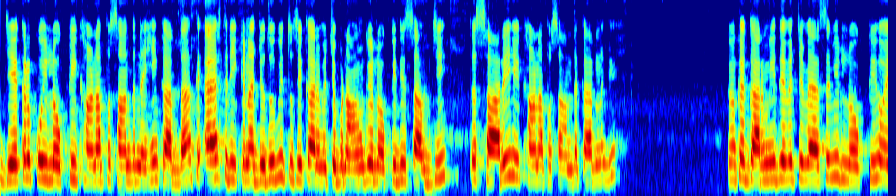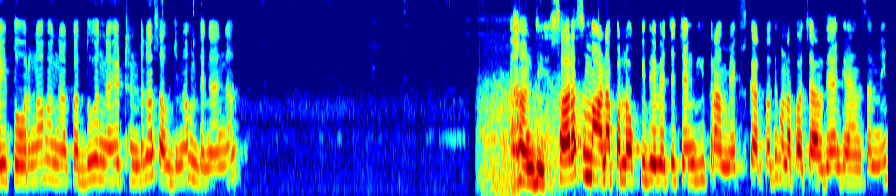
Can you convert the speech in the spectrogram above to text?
ਜੇਕਰ ਕੋਈ ਲੌਕੀ ਖਾਣਾ ਪਸੰਦ ਨਹੀਂ ਕਰਦਾ, ਤੇ ਇਸ ਤਰੀਕੇ ਨਾਲ ਜਦੋਂ ਵੀ ਤੁਸੀਂ ਘਰ ਵਿੱਚ ਬਣਾਓਗੇ ਲੌਕੀ ਦੀ ਸਬਜ਼ੀ, ਤੇ ਸਾਰੇ ਹੀ ਖਾਣਾ ਪਸੰਦ ਕਰਨਗੇ। ਕਿਉਂਕਿ ਗਰਮੀ ਦੇ ਵਿੱਚ ਵੈਸੇ ਵੀ ਲੌਕੀ ਹੋਈ ਤੋਰੀਆਂ ਹੋਈਆਂ, ਕੱਦੂ ਹੋਈਆਂ, ਇਹ ਠੰਡੀਆਂ ਸਬਜ਼ੀਆਂ ਹੁੰਦੀਆਂ ਆ ਹਾਂਜੀ, ਸਾਰਾ ਸਮਾਨ ਆਪਾਂ ਲੌਕੀ ਦੇ ਵਿੱਚ ਚੰਗੀ ਤਰ੍ਹਾਂ ਮਿਕਸ ਕਰਤਾ ਤੇ ਹੁਣ ਆਪਾਂ ਚੱਲਦੇ ਆਂ ਗੈਸ ਨਹੀਂ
